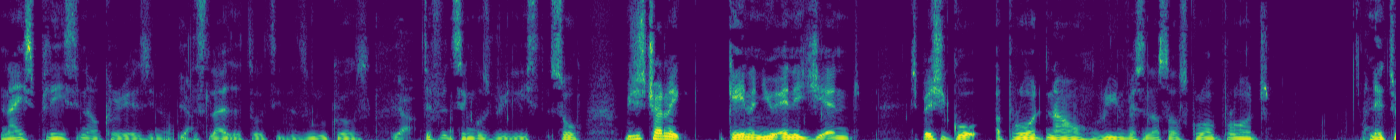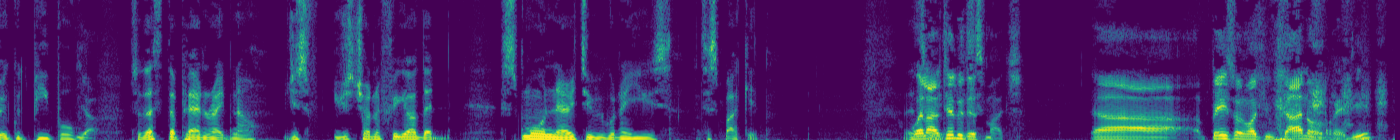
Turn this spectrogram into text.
nice place in our careers, you know. Yeah. The slides I told you, the Zulu girls, Yeah. different singles we released. So we're just trying to gain a new energy and especially go abroad now, reinvest in ourselves, grow abroad, network with people. Yeah. So that's the plan right now. We just you're just trying to figure out that small narrative we're gonna use to spark it. That's well, I'll tell you this much. Uh, based on what you've done already,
